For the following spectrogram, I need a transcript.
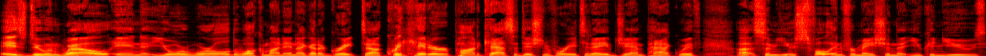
is doing well in your world. Welcome on in. I got a great uh, quick hitter podcast edition for you today, jam packed with uh, some useful information that you can use.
